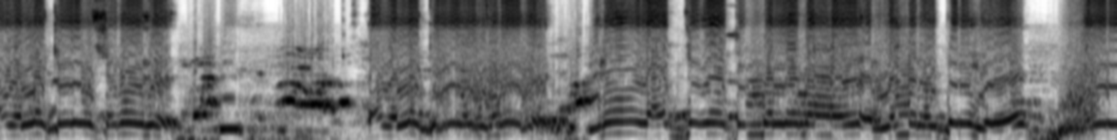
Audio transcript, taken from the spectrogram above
ತಾವೆಲ್ಲ ಕೇಳೋದು ಸರಿ ಇದೆ. ಕೇಳೋದು ಸರಿ ಇದೆ. ಇಡೀ ರಾಜ್ಯದ ತುಂಬೆಲ್ಲ ನಮ್ಮ ನಮ್ಮ ರೈತರಿಗೆ ಅವರು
